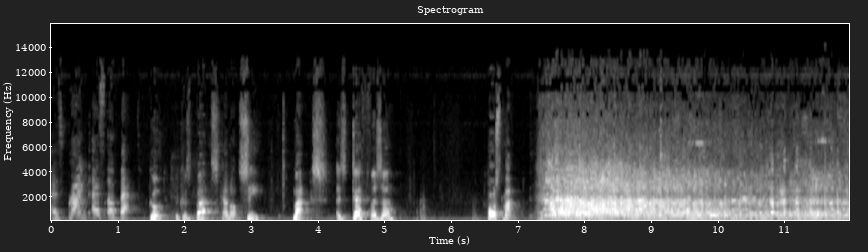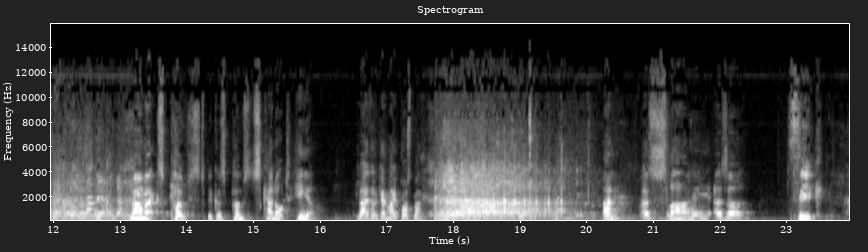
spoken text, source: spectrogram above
As blind as a bat. Good, because bats cannot see. Max, as deaf as a... Postman. Now, Max, post, because posts cannot hear. Neither can my postman. Ali, as sly as a... Sikh.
